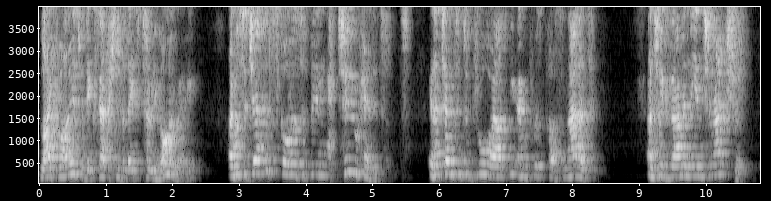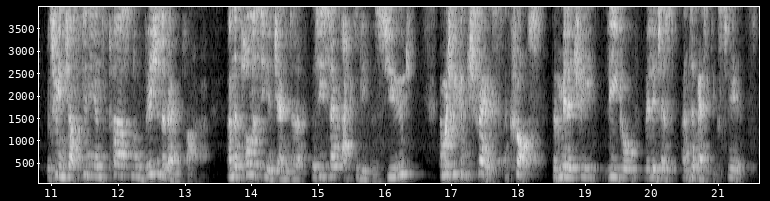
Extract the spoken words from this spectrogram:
Likewise, with the exception of the late Tony Honore, I would suggest that scholars have been too hesitant in attempting to draw out the emperor's personality and to examine the interaction between Justinian's personal vision of empire and the policy agenda that he so actively pursued, and which we can trace across the military, legal, religious, and domestic spheres.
